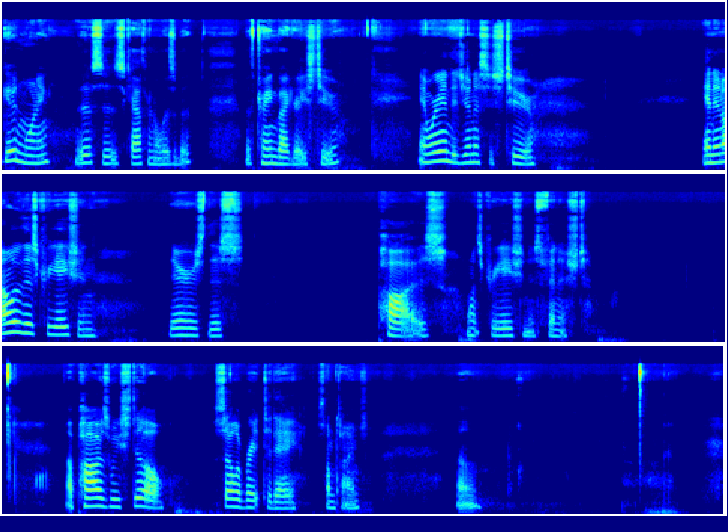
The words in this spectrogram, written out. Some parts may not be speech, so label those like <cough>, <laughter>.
Good morning. This is Katherine Elizabeth with Trained by Grace 2. And we're into Genesis 2. And in all of this creation, there's this pause once creation is finished. A pause we still celebrate today sometimes. Um,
